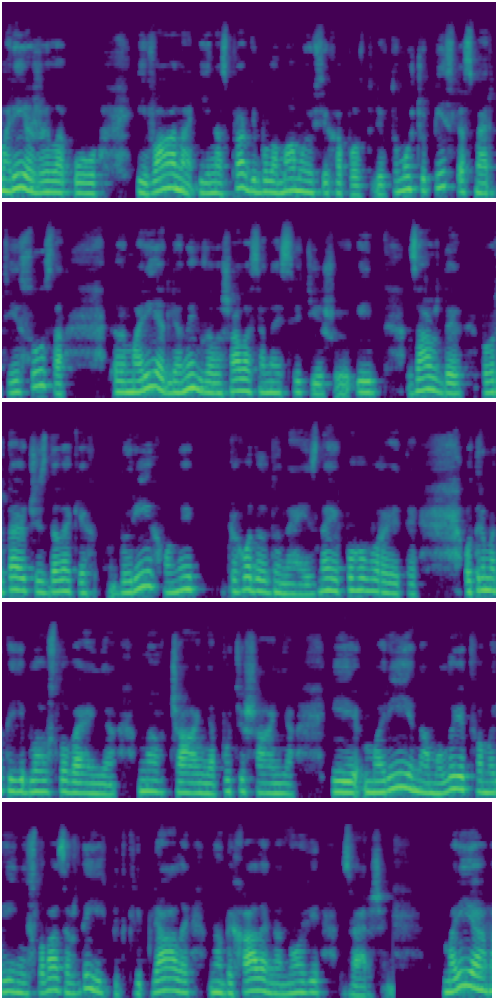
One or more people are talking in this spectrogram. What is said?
Марія жила у Івана і насправді була мамою всіх апостолів, тому що після смерті Ісуса е, Марія для них залишалася найсвятішою. І завжди, повертаючись з далеких доріг, вони приходили до неї, з нею поговорити, отримати її благословення, навчання, потішання. І Маріїна молитва, Марійні слова завжди їх підкріпляли, надихали на нові звершення. Марія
